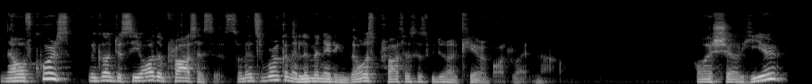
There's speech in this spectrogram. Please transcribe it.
Now, of course, we're going to see all the processes, so let's work on eliminating those processes we do not care about right now. Our shell here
